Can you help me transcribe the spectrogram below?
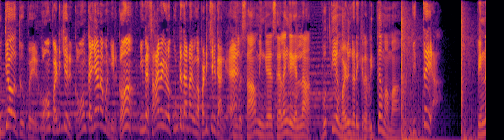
உத்தியோகத்துக்கு போயிருக்கோம் படிச்சிருக்கோம் கல்யாணம் பண்ணியிருக்கோம். இந்த சாமிகளை கும்பிட்டு தாண்டா இவங்க படிச்சிருக்காங்க. உங்க சாமிங்க சிலைங்க எல்லாம் புத்திய மழுங்கடிக்கிற வித்த மாமா. வித்தையா? பின்ன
